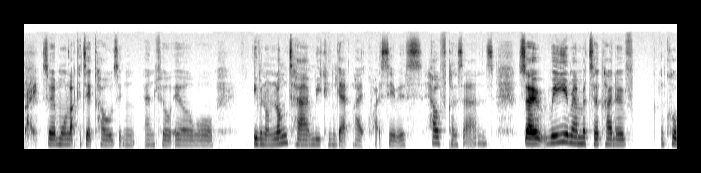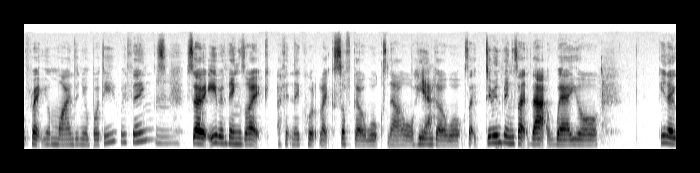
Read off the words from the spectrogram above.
Right. so we're more likely to get colds and, and feel ill or even on long term we can get like quite serious health concerns so really remember to kind of incorporate your mind and your body with things so even things like i think they call it like soft girl walks now or healing Yeah. girl walks like doing things like that where you're you know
